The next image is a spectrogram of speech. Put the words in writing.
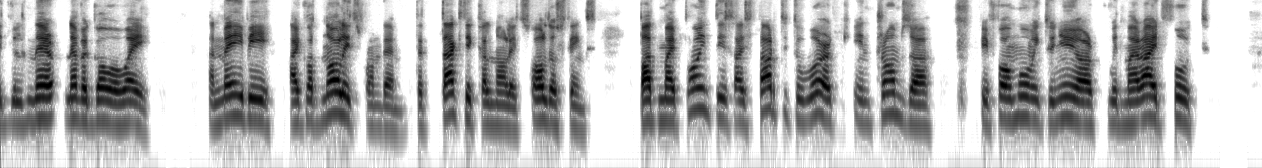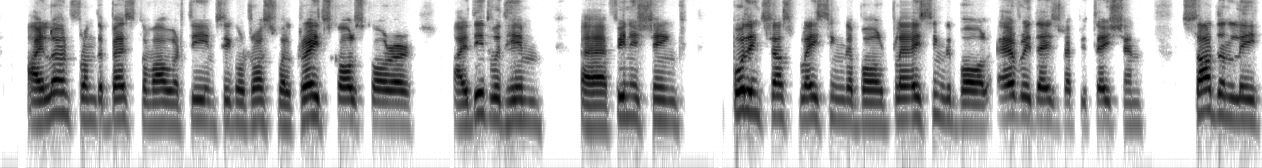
it will ne- never go away. And maybe i got knowledge from them the tactical knowledge all those things. But my point is i started to work in tromsø before moving to new york with my right foot I learned from the best of our team, Sigurd Rushfeldt, great goal scorer. I did with him uh, finishing, putting just placing the ball, placing the ball, every day's reputation. Suddenly,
